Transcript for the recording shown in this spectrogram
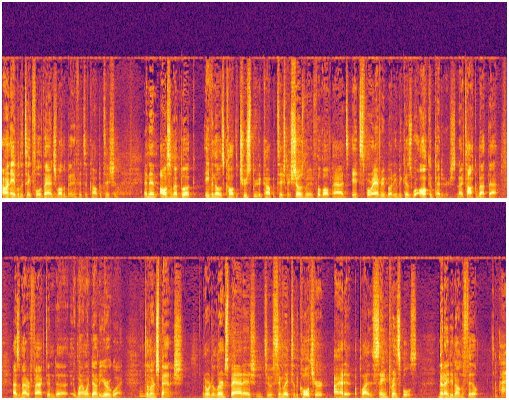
aren't able to take full advantage of all the benefits of competition. And then also my book, even though it's called The True Spirit of Competition, it shows me in football pads, it's for everybody because we're all competitors. And I talk about that, as a matter of fact, and uh, when I went down to Uruguay to learn Spanish. In order to learn Spanish and to assimilate to the culture, I had to apply the same principles that I did on the field. Okay.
